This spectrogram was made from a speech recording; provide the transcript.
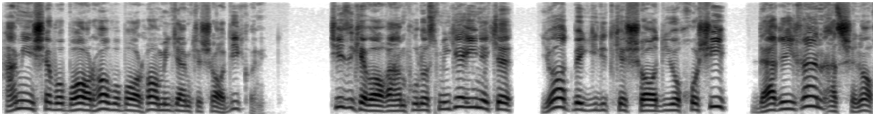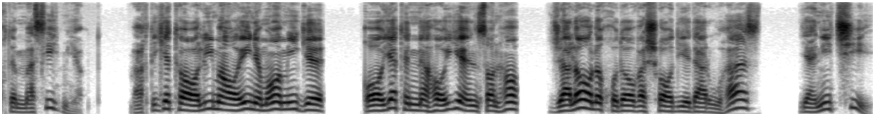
همیشه و بارها و بارها میگم که شادی کنید. چیزی که واقعا پولس میگه اینه که یاد بگیرید که شادی و خوشی دقیقا از شناخت مسیح میاد. وقتی که تعالیم آین ما میگه قایت نهایی انسانها جلال خدا و شادی در او هست یعنی چی؟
